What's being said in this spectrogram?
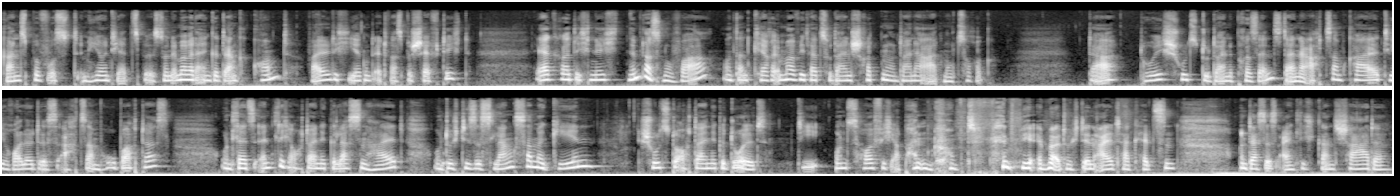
ganz bewusst im Hier und Jetzt bist. Und immer wenn ein Gedanke kommt, weil dich irgendetwas beschäftigt, ärgere dich nicht, nimm das nur wahr und dann kehre immer wieder zu deinen Schritten und deiner Atmung zurück. Dadurch schulst du deine Präsenz, deine Achtsamkeit, die Rolle des achtsamen Beobachters und letztendlich auch deine Gelassenheit. Und durch dieses langsame Gehen schulst du auch deine Geduld, die uns häufig abhanden kommt, wenn wir immer durch den Alltag hetzen. Und das ist eigentlich ganz schade.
